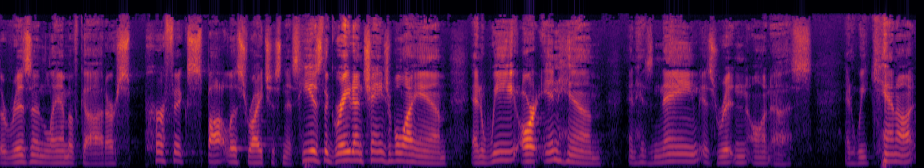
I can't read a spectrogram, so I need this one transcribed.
the risen Lamb of God, our perfect, spotless righteousness. He is the great, unchangeable I am, and we are in Him, and His name is written on us. And we cannot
